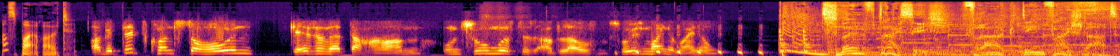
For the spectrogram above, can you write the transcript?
aus Bayreuth. Aber das kannst du holen, du nicht daheim. Und so muss das ablaufen. So ist meine Meinung. 12.30 Frag den Freistaat.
